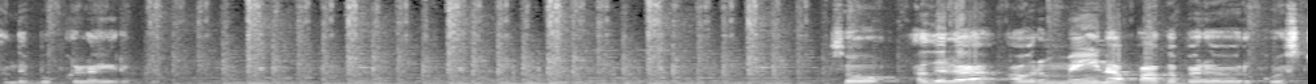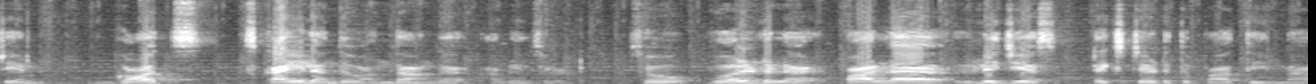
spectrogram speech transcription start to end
அந்த புக்கில் இருக்குது ஸோ அதில் அவர் மெயினாக பார்க்க போகிற ஒரு கொஸ்டின் காட்ஸ் ஸ்கைலேருந்து வந்தாங்க அப்படின்னு சொல்லிட்டு. ஸோ வேர்ல்டில் பல ரிலீஜியஸ் டெக்ஸ்ட் எடுத்து பார்த்தீங்கன்னா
